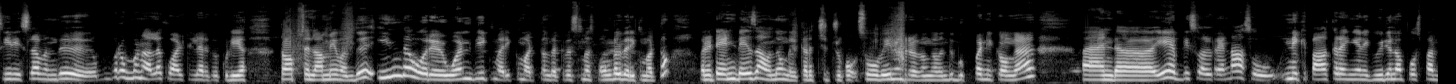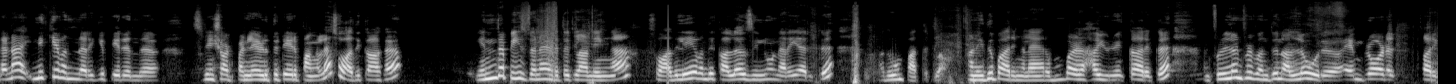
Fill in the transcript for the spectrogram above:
சீரீஸ்ல வந்து ரொம்ப ரொம்ப நல்ல குவாலிட்டியில இருக்கக்கூடிய டாப்ஸ் எல்லாமே வந்து இந்த ஒரு ஒன் வீக் வரைக்கும் மட்டும் இந்த கிறிஸ்மஸ் பொங்கல் வரைக்கும் மட்டும் ஒரு டென் டேஸா வந்து உங்களுக்கு கிடைச்சிட்டு இருக்கும் ஸோ வேணுன்றவங்க வந்து புக் பண்ணிக்கோங்க. அண்ட் ஏன் எப்படி சொல்றேன்னா ஸோ இன்னைக்கு பாக்குறீங்க எனக்கு வீடியோ நான் போஸ்ட் பண்றேன்னா இன்னைக்கே வந்து நிறைய பேர் இந்த ஸ்கிரீன்ஷாட் பண்ணல எடுத்துட்டே இருப்பாங்கல்ல. ஸோ அதுக்காக எந்த பீஸ் வேணால் எடுத்துக்கலாம் நீங்கள் ஸோ அதுலேயே வந்து கலர்ஸ் இன்னும் நிறைய இருக்குது அதுவும் பார்த்துக்கலாம் அண்ட் இது பாருங்களேன் ரொம்ப அழகாக யுனிக்காக இருக்குது அண்ட் ஃபுல் அண்ட் ஃபுல் வந்து நல்ல ஒரு எம்ப்ராய்டர் சாரி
